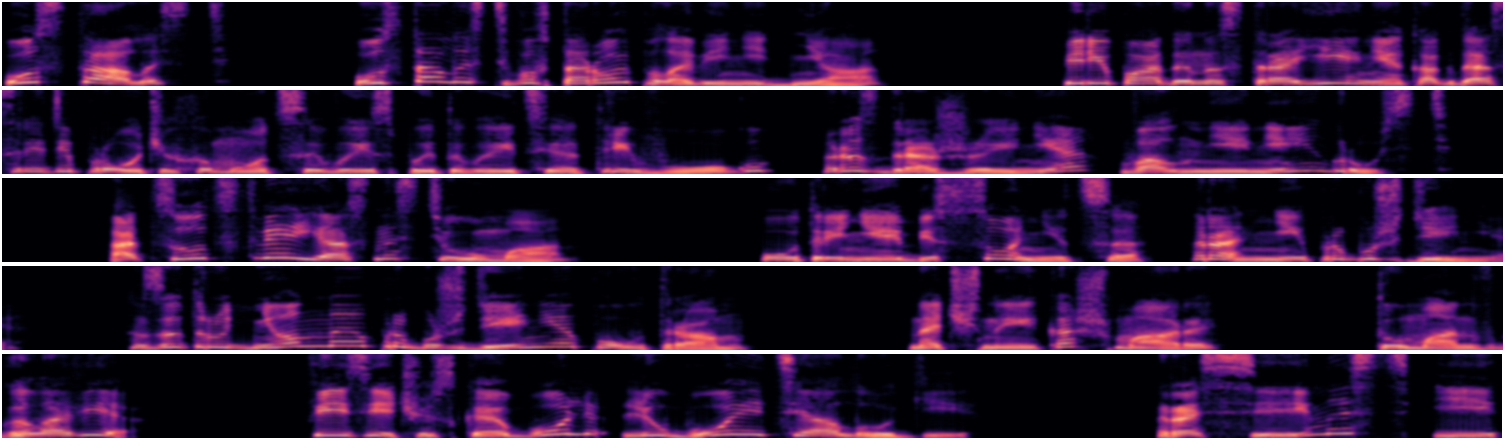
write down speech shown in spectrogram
Усталость. Усталость во второй половине дня. Перепады настроения, когда среди прочих эмоций вы испытываете тревогу, раздражение, волнение и грусть. Отсутствие ясности ума. Утренняя бессонница, ранние пробуждения. Затрудненное пробуждение по утрам. Ночные кошмары. Туман в голове. Физическая боль любой этиологии. Рассеянность и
